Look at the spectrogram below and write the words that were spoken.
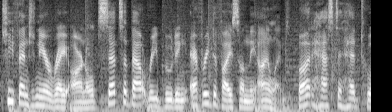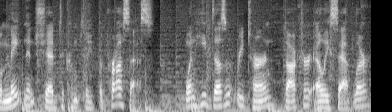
Chief Engineer Ray Arnold sets about rebooting every device on the island, but has to head to a maintenance shed to complete the process. When he doesn't return, Dr. Ellie Sattler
